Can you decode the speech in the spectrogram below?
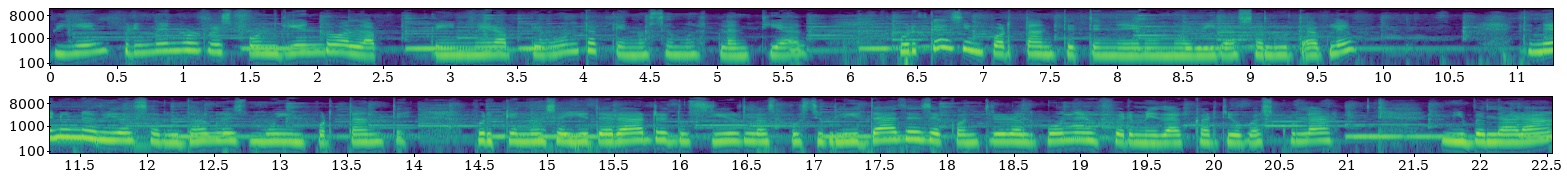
Bien, primero respondiendo a la primera pregunta que nos hemos planteado. ¿Por qué es importante tener una vida saludable? Tener una vida saludable es muy importante porque nos ayudará a reducir las posibilidades de contraer alguna enfermedad cardiovascular, nivelará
